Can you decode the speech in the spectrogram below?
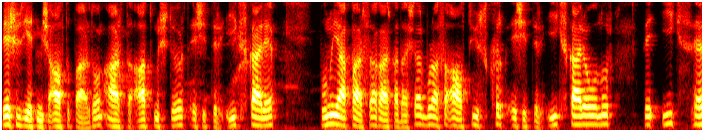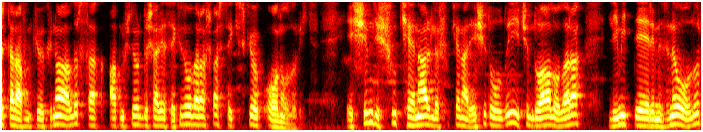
576 pardon artı 64 eşittir x kare. Bunu yaparsak arkadaşlar burası 640 eşittir x kare olur. Ve x her tarafın kökünü alırsak 64 dışarıya 8 olarak çıkar. 8 kök 10 olur x. E şimdi şu kenar ile şu kenar eşit olduğu için doğal olarak limit değerimiz ne olur?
